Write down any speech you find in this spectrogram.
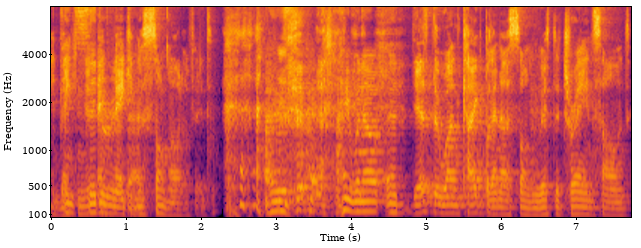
and making, and considering making a song out of it. I, was, I, I went out. At, There's the one Kalkbrenner song with the train sound.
